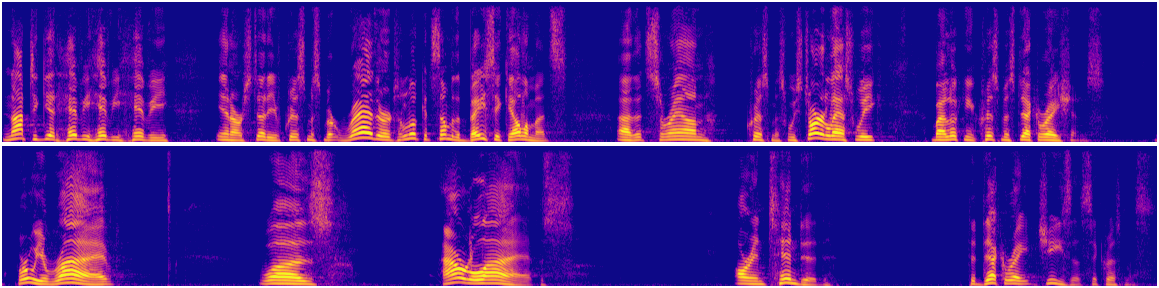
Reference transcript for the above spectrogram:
not to get heavy, heavy, heavy in our study of Christmas, but rather to look at some of the basic elements uh, that surround Christmas. We started last week by looking at Christmas decorations. Where we arrived was our lives are intended to decorate Jesus at Christmas,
